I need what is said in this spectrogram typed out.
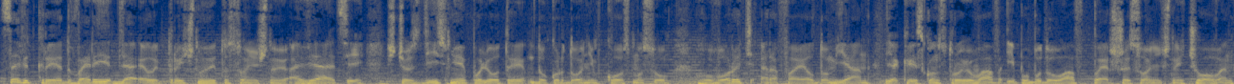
Це відкриє двері для електричної та сонячної авіації, що здійснює польоти до кордонів космосу, говорить Рафаел Дом'ян, який сконструював і побудував перший сонячний човен,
